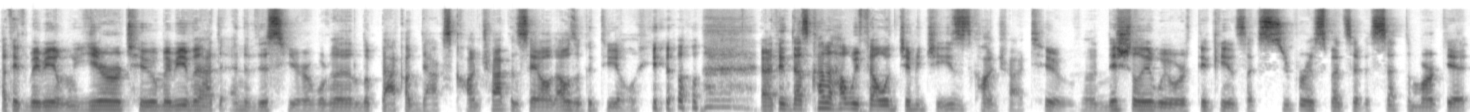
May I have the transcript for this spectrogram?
I think maybe a year or two, maybe even at the end of this year, we're going to look back on Dak's contract and say, oh, that was a good deal. And I think that's kind of how we felt with Jimmy G's contract too. Initially, we were thinking it's like super expensive, it set the market.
